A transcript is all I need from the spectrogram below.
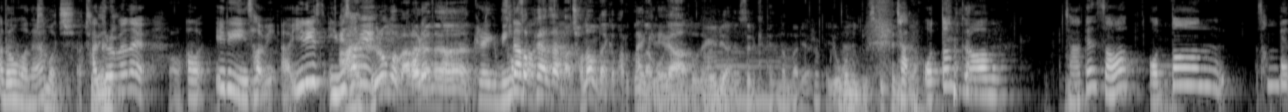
아 너무 많아요. Too much. 아, too 아. 그러면은 어. 어 1위, 2, 3위 아 1위, 2위, 아, 3위 그런 거 어렵다. 말하면은 그래 이거 민감한 섭섭해한 사람 나 전화 온다니까 바로 아, 끝나고 그래요? 야너 내가 1위 아, 아니었어 이렇게 된단 말이야. 그렇구나. 요거는 좀 skip해 자 주세요. 어떤 그런 자 댄서 어떤 선배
